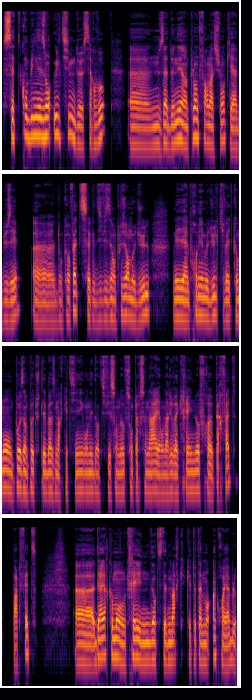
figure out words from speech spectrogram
cette combinaison ultime de cerveau euh, nous a donné un plan de formation qui est abusé. Euh, donc en fait, c'est divisé en plusieurs modules, mais il y a le premier module qui va être comment on pose un peu toutes les bases marketing, on identifie son offre, son persona et on arrive à créer une offre parfaite, parfaite. Euh, derrière, comment on crée une identité de marque qui est totalement incroyable.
